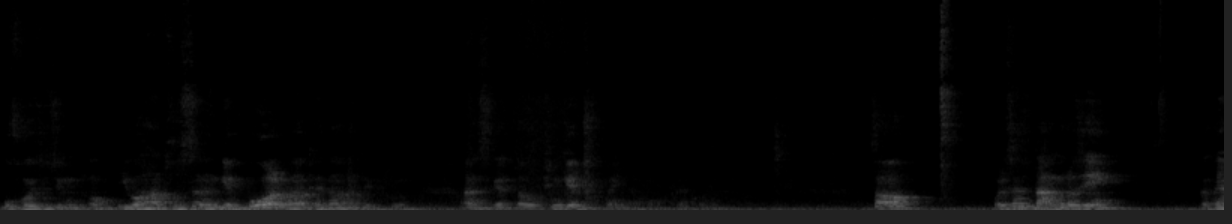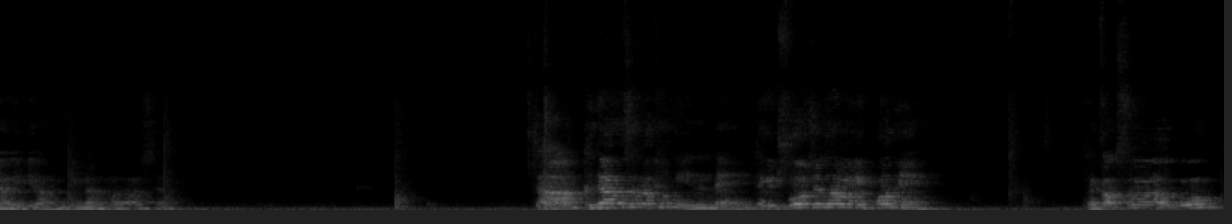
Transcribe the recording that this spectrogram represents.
뭐 거기서 지금 어 이거 하나 더 쓰는 게 뭐 얼마나 대단한데 그안 쓰겠다고 핑계를 찾고 그랬거든. 그래서 우리 선수도 안 그러지? 그러니까 그냥 얘기를 한 김에 한번 해봤어요. 자, 그냥 삼각형이 있는데 되게 주어진 상황이 뻔해. 대각선하고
